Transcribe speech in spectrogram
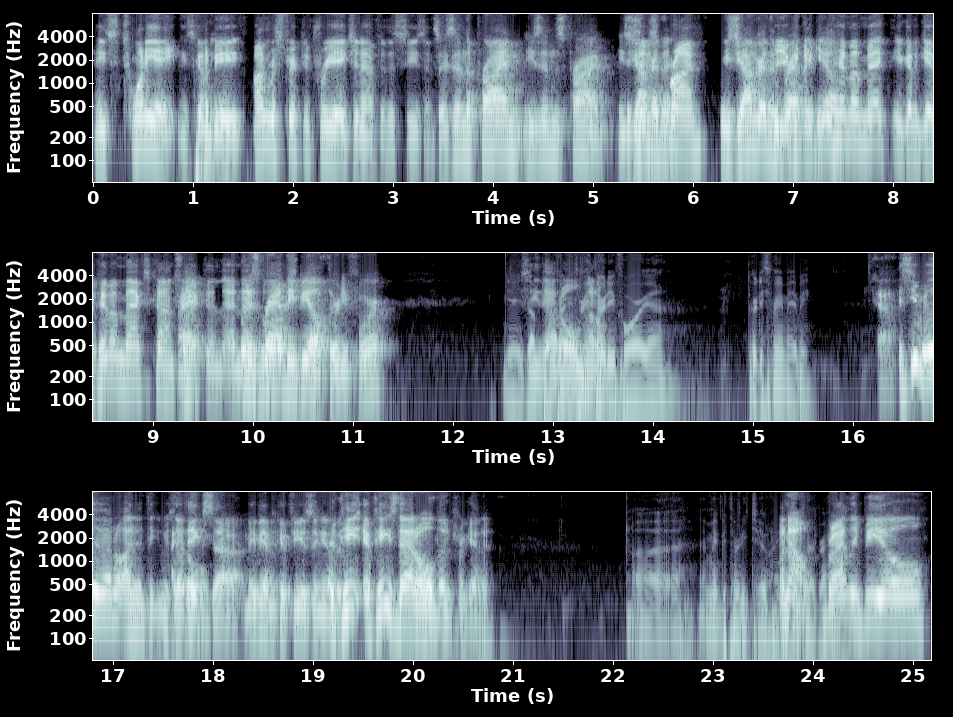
He's 28. He's going to be unrestricted free agent after the season. So he's in the prime. He's in his prime. He's, he's younger than prime. He's younger than so Bradley Beal. Give him a max, you're going to give him a max contract, right? and and what is Bradley Beal? 34. Yeah, he's up to 33, 34. Yeah, 33 maybe. Yeah. Is he really that old? I didn't think he was that old. I think old. so. Maybe I'm confusing him. If with... he if he's that old, then forget it. Uh, maybe 32. Oh, no, Bradley Beal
